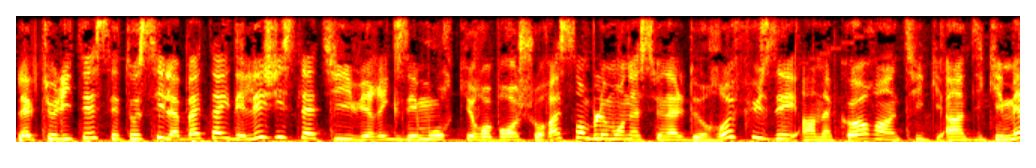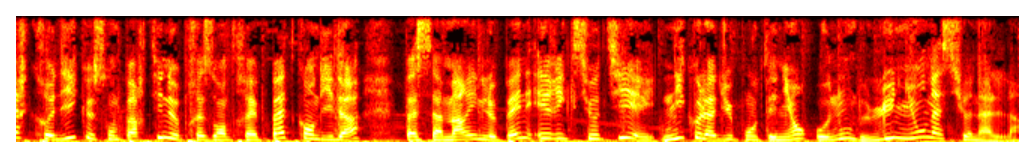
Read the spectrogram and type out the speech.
L'actualité, c'est aussi la bataille des législatives. Éric Zemmour qui reproche au Rassemblement national de refuser un accord a indiqué mercredi que son parti ne présenterait pas de candidat face à Marine Le Pen, Éric Ciotti et Nicolas Dupont-Aignan au nom de l'Union nationale.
